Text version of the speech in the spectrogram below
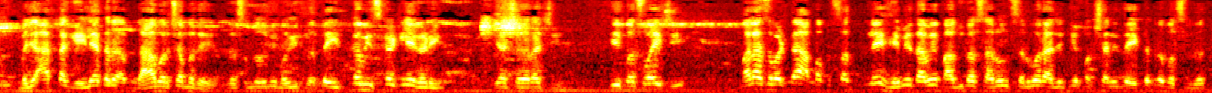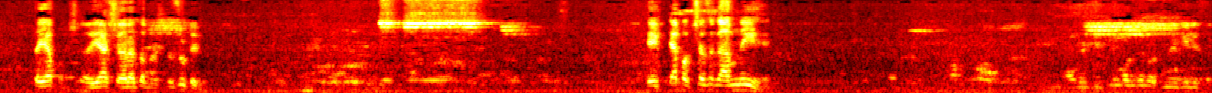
म्हणजे आता गेल्या तर दहा वर्षामध्ये जर समजा तुम्ही बघितलं तर इतकं विस्कटली आहे घडी या शहराची. ती बसवायची. मला असं वाटतं आपापसातले हेवे दावे बाजूला सारून सर्व राजकीय पक्षांनी जर एकत्र बसलं तर या पक्ष या शहराचा प्रश्न सुटेल. एकट्या पक्षाचं काम नाही आहे. जितकी मंजूर होत नाही गेली तर.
